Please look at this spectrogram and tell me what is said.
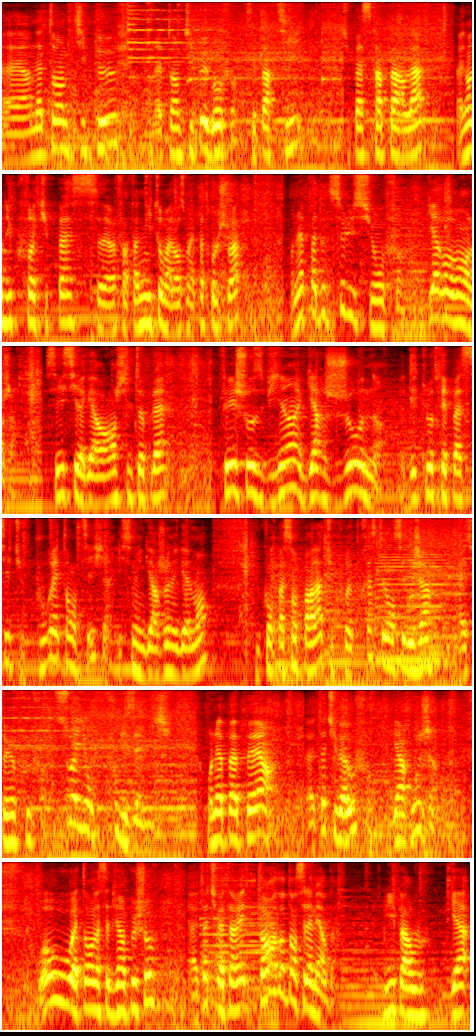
Euh, on attend un petit peu, on attend un petit peu, go, c'est parti. Passeras par là. Ah non, du coup, faudrait que tu passes... Euh, enfin, fin demi-tour, malheureusement, il a pas trop le choix. On n'a pas d'autre solution. Gare orange. C'est ici, la gare orange, s'il te plaît. Fais les choses bien. Gare jaune. Dès que l'autre est passé, tu pourrais tenter. Ici, on a une gare jaune également. Du coup, en passant par là, tu pourrais presque te lancer déjà. Allez, soyons fous. Soyons fous, les amis. On n'a pas peur. Euh, toi, tu vas ouf. Gare rouge. Wow, attends, là, ça devient un peu chaud. Euh, toi, tu vas t'arrêter. Attends, attends, c'est la merde. Lui, par où? Gare...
